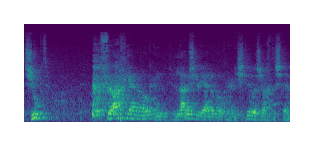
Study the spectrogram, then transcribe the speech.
zoekt, vraag jij dan ook en luister jij dan ook naar die stille, zachte stem?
